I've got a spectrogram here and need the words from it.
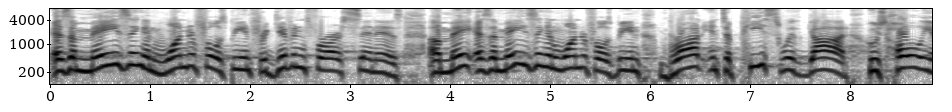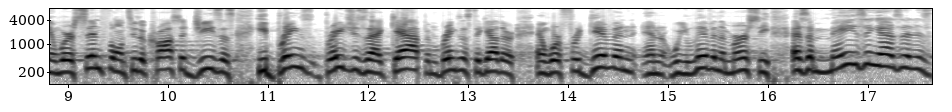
as amazing and wonderful as being forgiven for our sin is, ama- as amazing and wonderful as being brought into peace with God, who's holy and we're sinful, and through the cross of Jesus, He brings, bridges that gap and brings us together, and we're forgiven and we live in the mercy. As amazing as it is,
